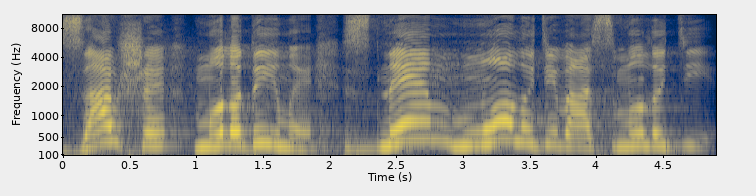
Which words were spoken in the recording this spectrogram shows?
завше молодими. З днем молоді вас, молоді!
